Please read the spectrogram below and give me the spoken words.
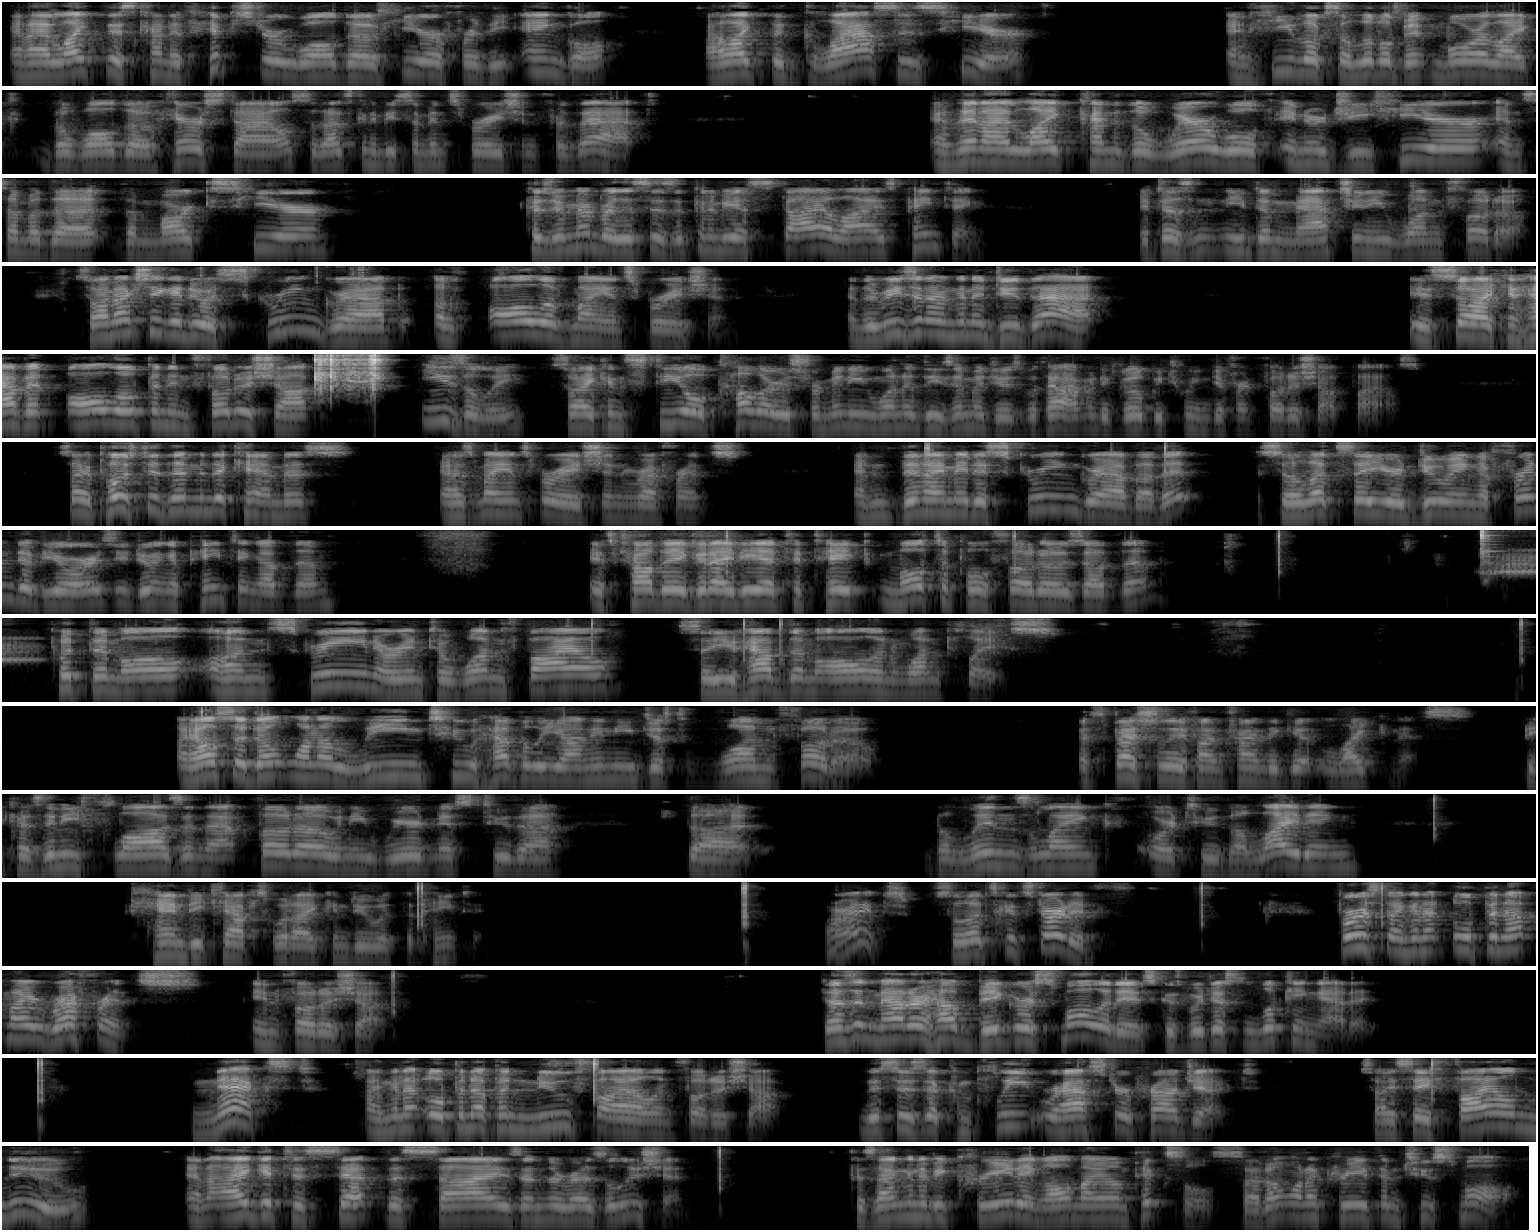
And I like this kind of hipster Waldo here for the angle. I like the glasses here. And he looks a little bit more like the Waldo hairstyle. So that's going to be some inspiration for that. And then I like kind of the werewolf energy here and some of the, the marks here. Because remember, this is going to be a stylized painting. It doesn't need to match any one photo. So I'm actually going to do a screen grab of all of my inspiration. And the reason I'm going to do that is so I can have it all open in Photoshop easily, so I can steal colors from any one of these images without having to go between different Photoshop files. So I posted them into Canvas as my inspiration reference, and then I made a screen grab of it. So let's say you're doing a friend of yours, you're doing a painting of them, it's probably a good idea to take multiple photos of them, put them all on screen or into one file so you have them all in one place. I also don't want to lean too heavily on any just one photo, especially if I'm trying to get likeness, because any flaws in that photo, any weirdness to the, the, the lens length or to the lighting, handicaps what I can do with the painting. All right, so let's get started. First, I'm going to open up my reference in Photoshop. Doesn't matter how big or small it is because we're just looking at it. Next, I'm going to open up a new file in Photoshop. This is a complete raster project. So I say File New, and I get to set the size and the resolution because I'm going to be creating all my own pixels. So I don't want to create them too small.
